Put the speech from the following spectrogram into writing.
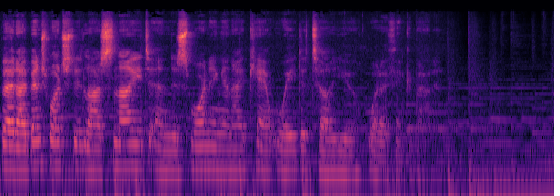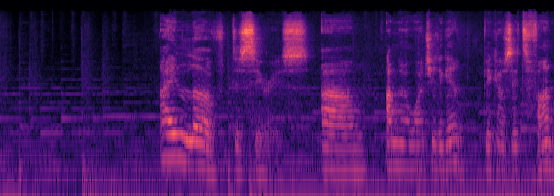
but I bench watched it last night and this morning, and I can't wait to tell you what I think about it. I love this series. Um, I'm going to watch it again because it's fun.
